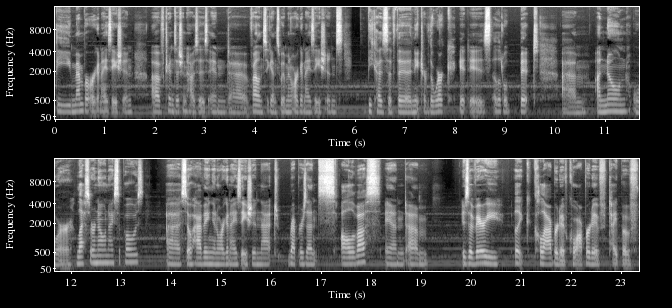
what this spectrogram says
the member organization of transition houses and uh, violence against women organizations. Because of the nature of the work, it is a little bit um, unknown or lesser known, I suppose. Uh, so having an organization that represents all of us and um, is a very like collaborative, cooperative type of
